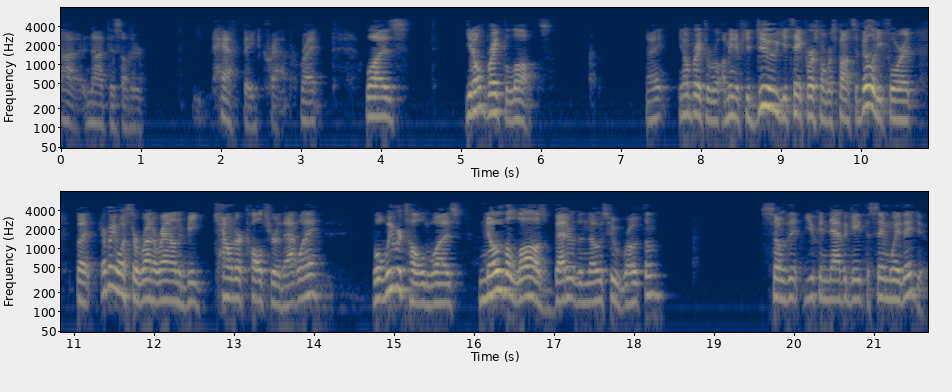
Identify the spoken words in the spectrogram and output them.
uh, not this other half-baked crap, right? Was you don't break the laws, right? You don't break the rule. I mean, if you do, you take personal responsibility for it, but everybody wants to run around and be counterculture that way. What we were told was know the laws better than those who wrote them so that you can navigate the same way they do.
